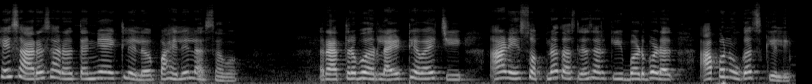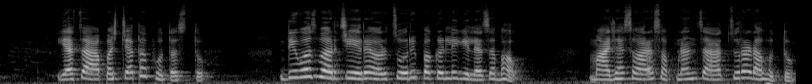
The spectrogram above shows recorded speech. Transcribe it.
हे सारं सारं त्यांनी ऐकलेलं पाहिलेलं असावं. रात्रभर लाइट ठेवायची आणि स्वप्नात असल्यासारखी बडबडत आपण उगाच केली. याचा पश्चाताप होत असतो. दिवसभर चेहऱ्यावर चोरी पकडली गेल्याचा भाव. माझ्या स्वारा स्वप्नांचा चुराडा होतो.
